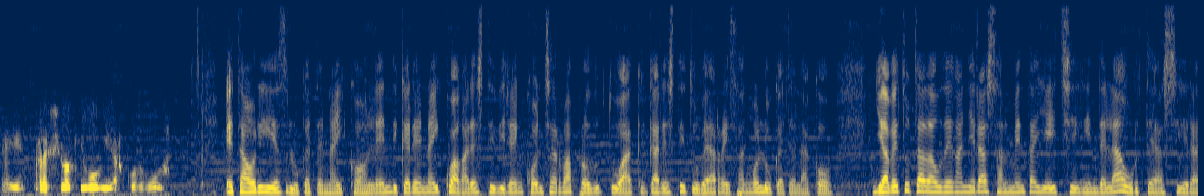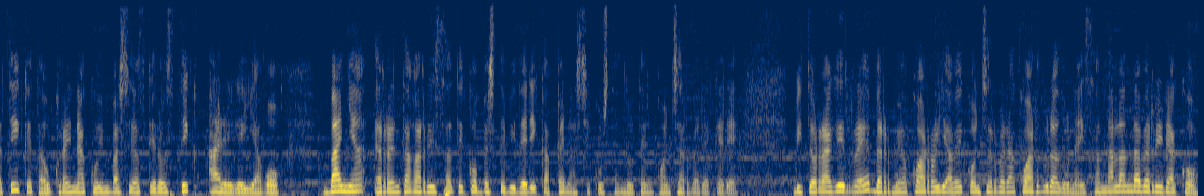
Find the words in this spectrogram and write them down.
e, presioak igo biharko dugu. Eta hori ez lukete nahiko, lehendik ere nahikoa garesti diren kontserba produktuak garestitu beharra izango luketelako. Jabetuta daude gainera salmenta jeitsi egin dela urte hasieratik eta Ukrainako inbazioaz geroztik are gehiago. Baina errentagarri izateko beste biderik apenas ikusten duten kontserberek ere. Bitor Agirre, Bermeoko arroiabe kontserberako arduraduna izan da landa berrirako,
